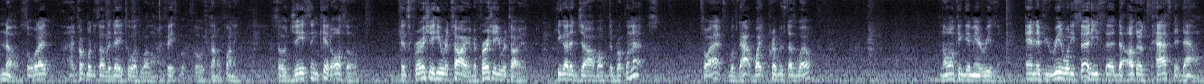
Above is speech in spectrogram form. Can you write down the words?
No. So what I I talked about this other day too as well on my Facebook, so it's kind of funny. So Jason Kidd also, his first year he retired. The first year he retired, he got a job off the Brooklyn Nets. So I asked, was that white privilege as well? No one can give me a reason. And if you read what he said, he said the others passed it down.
